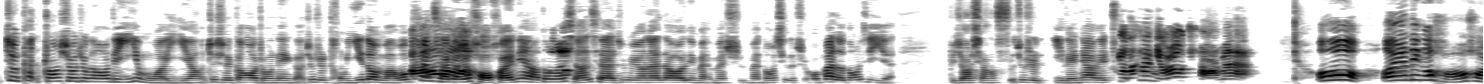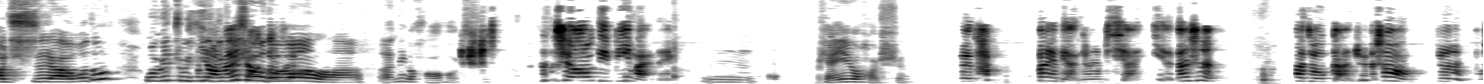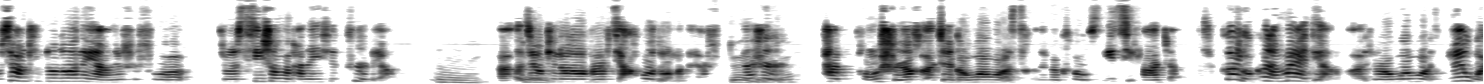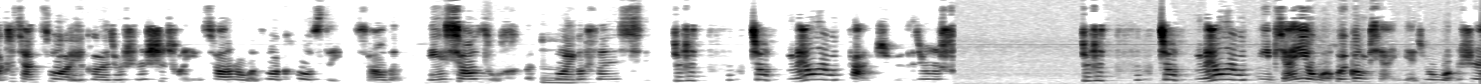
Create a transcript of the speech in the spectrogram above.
就看装修就跟奥迪一模一样，就是跟澳洲那个就是统一的嘛。我看起来感觉好怀念啊，都能想起来，就是原来在奥迪买买时买东西的时候，卖的东西也比较相似，就是以廉价为主。有那牛肉条没。哦，哎呀，那个好好吃呀，我都。我没注意，你不说我都忘了啊！那个好好吃，去奥地必买那个。嗯，便宜又好吃。对它卖点就是便宜，但是它就感觉上就是不像拼多多那样，就是说就是牺牲了它的一些质量。嗯。呃，这个拼多多不是假货多吗？大家说。对。但是它同时和这个 Woolworths 和那个 Coles 一起发展。各有各的卖点吧，就是我我，因为我之前做了一个就是市场营销的时候，我做 cos 的营销的营销组合，做一个分析，就是就没有那种感觉，就是就是就没有那种你便宜我会更便宜，就是我们是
